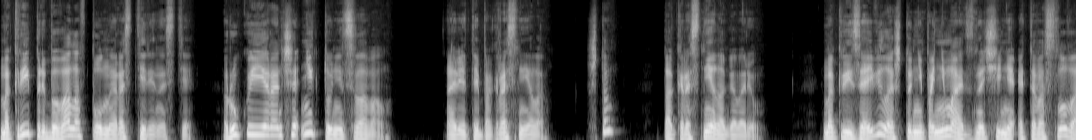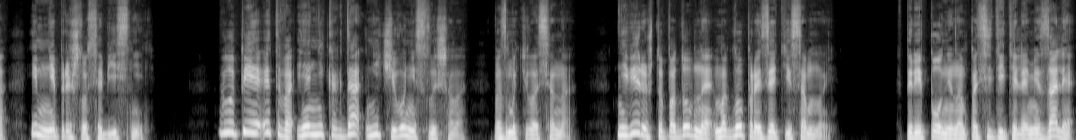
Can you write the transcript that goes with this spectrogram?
Макри пребывала в полной растерянности. Руку ей раньше никто не целовал. А ведь ты покраснела. Что? Покраснела, говорю. Макри заявила, что не понимает значения этого слова, и мне пришлось объяснить. «Глупее этого я никогда ничего не слышала», — возмутилась она. «Не верю, что подобное могло произойти со мной». В переполненном посетителями зале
